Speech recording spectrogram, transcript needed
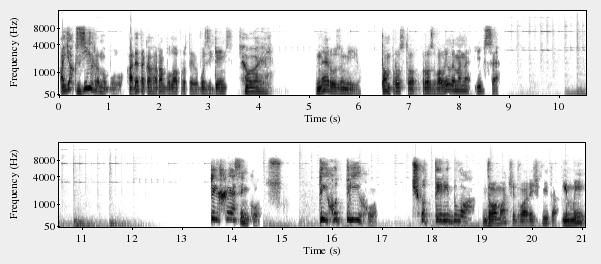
А як зіграно було? А де така гра була проти Возі Геймс? Ой. Не розумію. Там просто розвалили мене і все. Тихесенько. Тихо, тихо. 4-2. Два матчі, два річквіта. І ми,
